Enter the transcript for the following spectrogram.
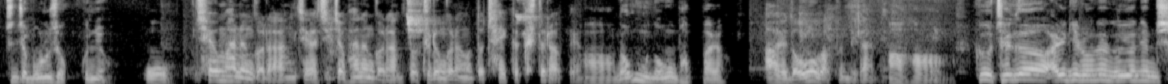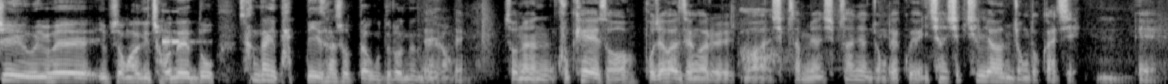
진짜 모르셨군요. 오. 체험하는 거랑 제가 직접 하는 거랑 또 들은 거랑은 또 차이가 크더라고요. 아, 너무 너무 바빠요. 아, 너무 바쁩니다. 네. 아하. 그 제가 알기로는 의원님 시의회 입성하기 전에도 상당히 바삐 사셨다고 들었는데요. 네. 저는 국회에서 보좌관 생활을 뭐한 13년, 14년 정도 했고요. 2017년 정도까지 음. 예,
